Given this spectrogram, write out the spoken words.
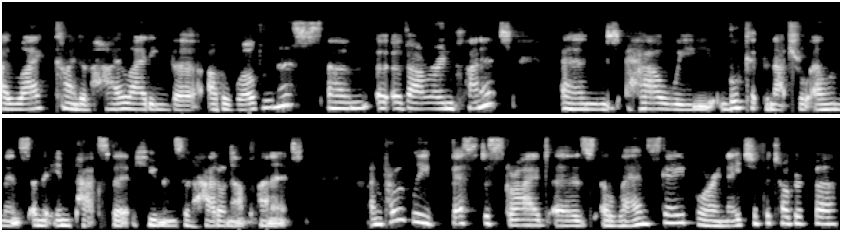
I like kind of highlighting the otherworldliness um, of our own planet and how we look at the natural elements and the impacts that humans have had on our planet. I'm probably best described as a landscape or a nature photographer,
